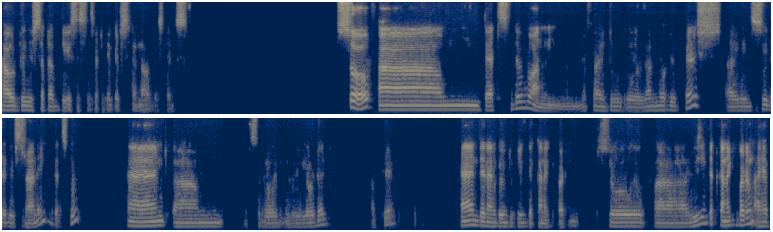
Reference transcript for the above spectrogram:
how to set up the SSL certificates and all these things. So um, that's the one. If I do one more refresh, I will see that it's running. That's good. And um, it's reloaded. Okay. And then I'm going to click the connect button. So uh, using that connect button, I have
